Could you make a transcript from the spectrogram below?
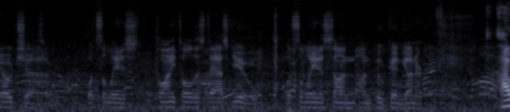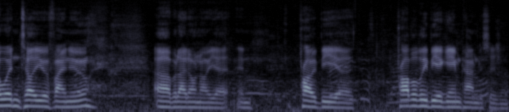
Coach, uh, what's the latest? Kalani told us to ask you. What's the latest on, on Puka and Gunner? I wouldn't tell you if I knew, uh, but I don't know yet, and probably be a probably be a game time decision.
